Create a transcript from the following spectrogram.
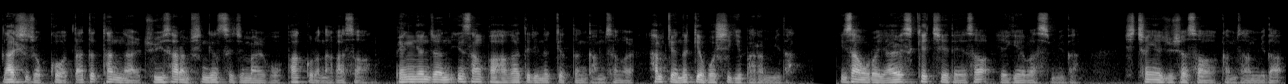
날씨 좋고 따뜻한 날 주위 사람 신경 쓰지 말고 밖으로 나가서 100년 전 인상파 화가들이 느꼈던 감성을 함께 느껴보시기 바랍니다. 이상으로 야외 스케치에 대해서 얘기해봤습니다. 시청해주셔서 감사합니다.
